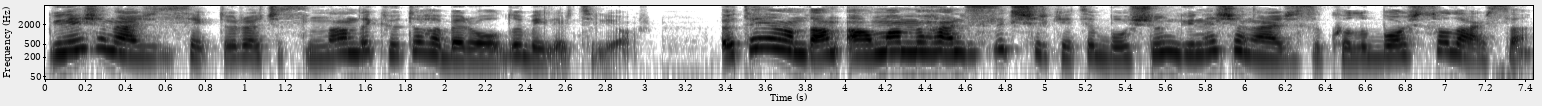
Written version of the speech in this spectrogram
güneş enerjisi sektörü açısından da kötü haber olduğu belirtiliyor. Öte yandan Alman mühendislik şirketi Bosch'un güneş enerjisi kolu Bosch Solar ise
